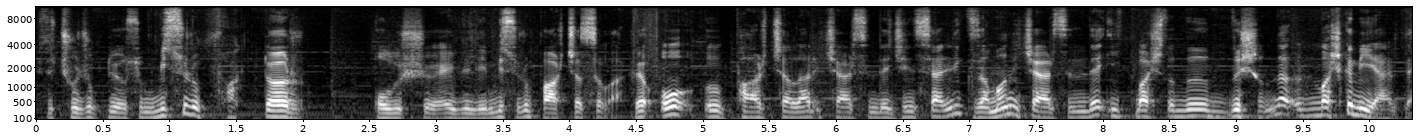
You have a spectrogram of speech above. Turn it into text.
işte çocuk diyorsun bir sürü faktör oluşuyor evliliğin bir sürü parçası var. Ve o ıı, parçalar içerisinde cinsellik zaman içerisinde ilk başladığı dışında başka bir yerde,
